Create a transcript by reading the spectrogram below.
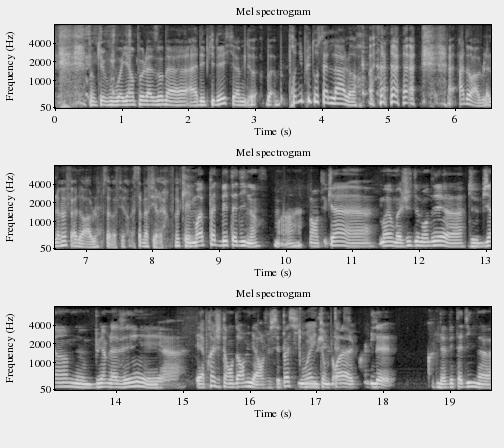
donc, vous voyez un peu la zone à, à dépiler. Elle me dit, Bah, prenez plutôt celle-là alors. adorable, la meuf est adorable. Ça m'a fait, ça m'a fait rire. Ok. Et moi pas de bétadine. Hein. En tout cas, euh, moi on m'a juste demandé euh, de bien me bien me laver et euh, et après j'étais endormi. Alors je sais pas si Ouais, ils le coup de la, coup de la bétadine euh,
